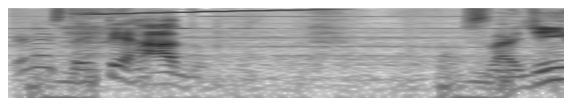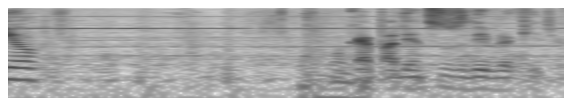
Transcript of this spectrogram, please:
Beleza, tá emperrado. Slidinho. Vamos cair pra dentro dos livros aqui, tio.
